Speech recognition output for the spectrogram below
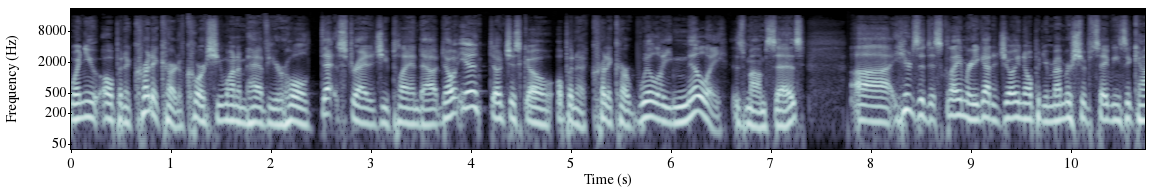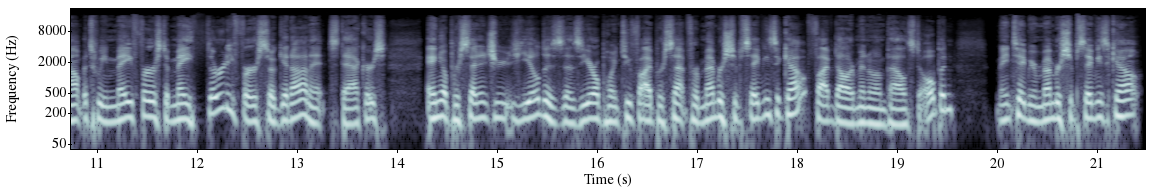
when you open a credit card. Of course, you want to have your whole debt strategy planned out, don't you? Don't just go open a credit card willy nilly, as mom says. Uh, here's a disclaimer you got to join and open your membership savings account between May 1st and May 31st, so get on it, stackers. Annual percentage yield is 0.25% for membership savings account, $5 minimum balance to open. Maintain your membership savings account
